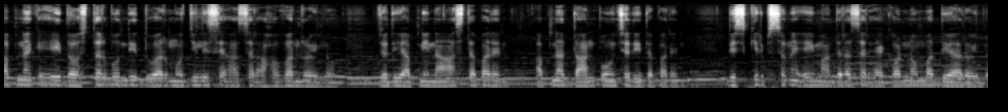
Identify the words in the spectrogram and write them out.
আপনাকে এই দস্তারবন্দি দুয়ার মজলিসে আসার আহ্বান রইল। যদি আপনি না আসতে পারেন, আপনার দান পৌঁছে দিতে পারেন। ডিসক্রিপশনে এই মাদ্রাসার অ্যাকাউন্ট নম্বর দেওয়া রইল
